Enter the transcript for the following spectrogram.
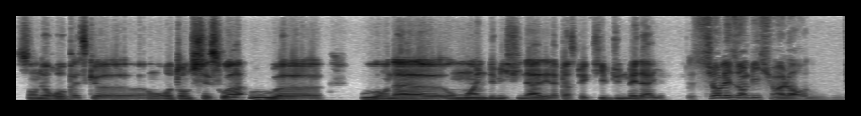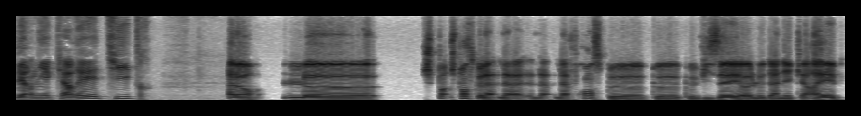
son euro parce qu'on retourne chez soi, ou euh, où on a euh, au moins une demi-finale et la perspective d'une médaille. Sur les ambitions, alors dernier carré, titre? Alors, le, je, pense que la, France peut, peut, viser le dernier carré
